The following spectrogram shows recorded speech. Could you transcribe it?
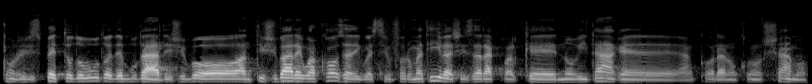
con il rispetto dovuto ai deputati, ci può anticipare qualcosa di questa informativa? Ci sarà qualche novità che ancora non conosciamo?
